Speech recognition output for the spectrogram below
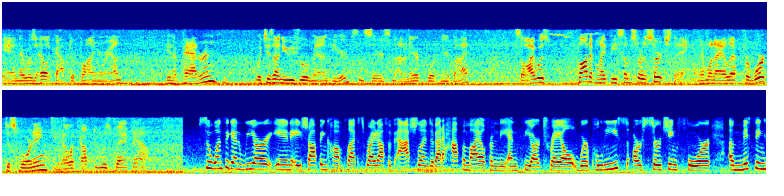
and there was a helicopter flying around in a pattern which is unusual around here since there's not an airport nearby. So I was thought it might be some sort of search thing. And then when I left for work this morning, the helicopter was back out. So once again, we are in a shopping complex right off of Ashland, about a half a mile from the NCR Trail, where police are searching for a missing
